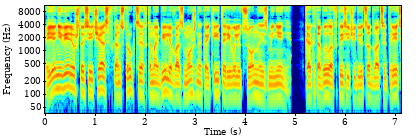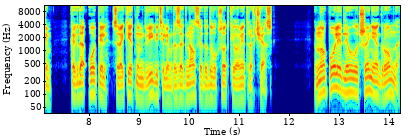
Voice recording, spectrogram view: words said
я не верю, что сейчас в конструкции автомобиля возможны какие-то революционные изменения, как это было в 1923 когда Opel с ракетным двигателем разогнался до 200 км в час. Но поле для улучшения огромно.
